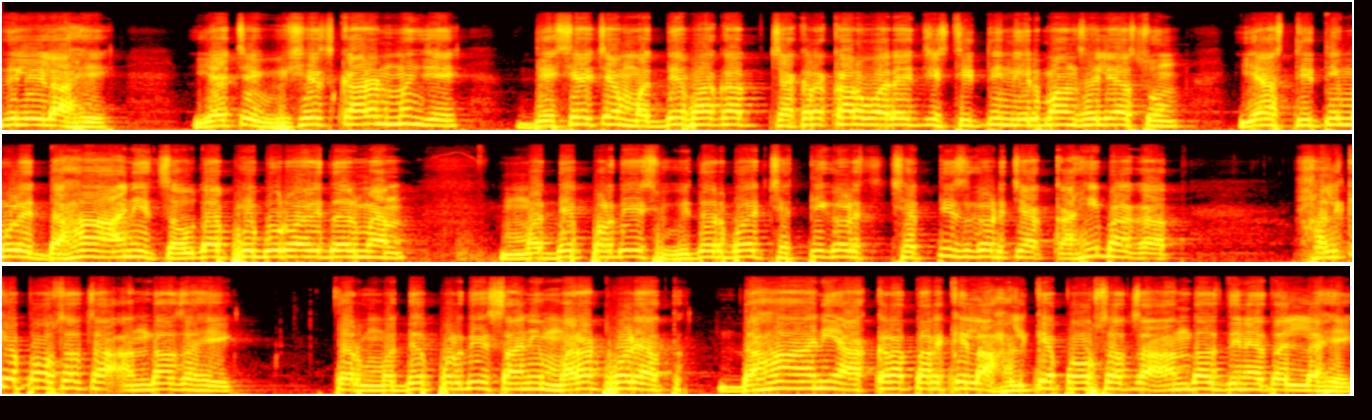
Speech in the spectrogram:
दिलेला आहे. याचे विशेष कारण म्हणजे देशाच्या मध्यभागात चक्रकार वाऱ्याची स्थिती निर्माण झाली असून या स्थितीमुळे दहा आणि चौदा फेब्रुवारी दरम्यान मध्य प्रदेश विदर्भ छत्तीगड छत्तीसगडच्या काही भागात हलक्या पावसाचा अंदाज आहे. तर मध्य प्रदेश आणि मराठवाड्यात दहा आणि अकरा तारखेला हलक्या पावसाचा अंदाज देण्यात आलेला आहे.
